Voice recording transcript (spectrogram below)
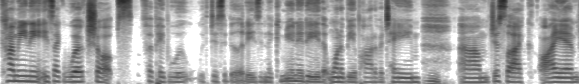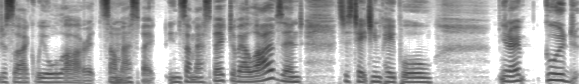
coming in. It's like workshops for people with, disabilities in the community that want to be a part of a team, um, just like I am, just like we all are at some aspect in some aspect of our lives, and it's just teaching people you know, good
